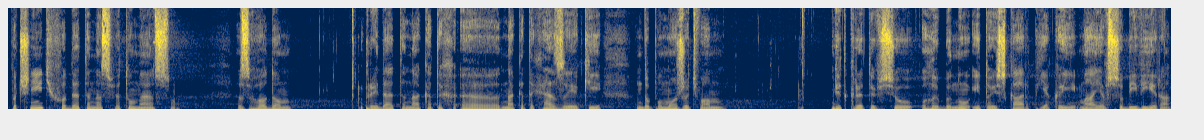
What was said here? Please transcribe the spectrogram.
почніть ходити на святу Месу. Згодом прийдете на, катех... е, на катехези, які допоможуть вам відкрити всю глибину і той скарб, який має в собі віра.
